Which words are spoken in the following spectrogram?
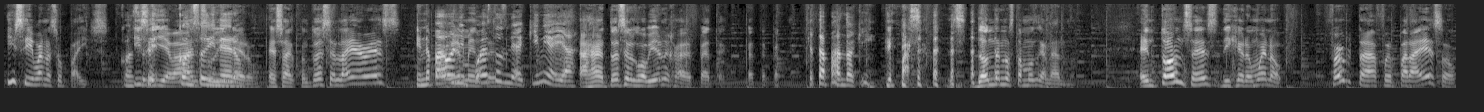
y se iban a su país. Con y su se llevaban con su su dinero. dinero. Exacto. Entonces el IRS... Y no pagaban impuestos ni aquí ni allá. Ajá, entonces el gobierno dijo, a ver, espérate, espérate, espérate. ¿Qué está pasando aquí? ¿Qué pasa? ¿Dónde nos estamos ganando? Entonces dijeron, bueno, FERPTA fue para eso,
